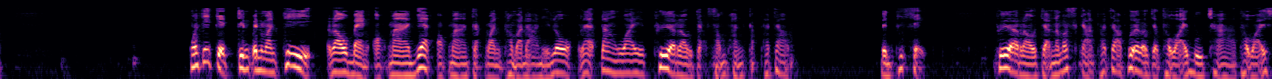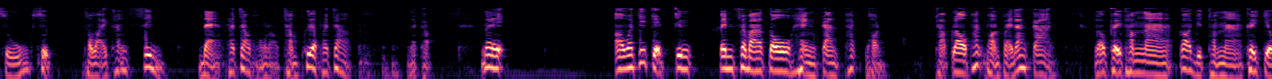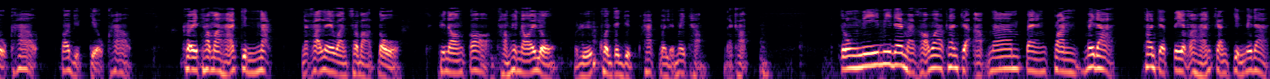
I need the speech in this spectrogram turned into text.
วันที่เจ็ดจึงเป็นวันที่เราแบ่งออกมาแยกออกมาจากวันธรรมดาในโลก และตั้งไว้เพื่อเราจะสัมพันธ์กับพระเจ้า เป็นพิเศษ เพื่อเราจะนมัสการพระเจ้าเพื่อเราจะถวายบูชา ถวายสูงสุด ถวายทั้งสิ้นแด่พระเจ้าของเราทำเพื่อพระเจ้านะครับ ในเอาวันที่เจ็ดจึงเป็นสบาโตแห่งการพักผ่อน ครับเราพักผ่อนฝ่ายร่างกาย เราเคยทำนาก็หยุดทำนา เคยเกี่ยวข้าว ก็หยุดเกี่ยวข้าว เคยทำอาหารกินหนักนะคะในวันสบาโต พี่น้องก็ทำให้น้อยลง หรือคนจะหยุดพักไปเลยไม่ทำนะครับ ตรงนี้ไม่ได้หมายความว่าท่านจะอาบน้ำแปรงฟันไม่ได้ ท่านจะเตรียมอาหารการกินไม่ได้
